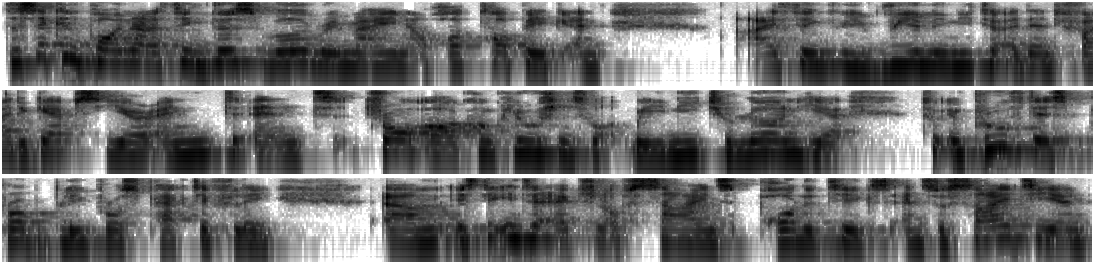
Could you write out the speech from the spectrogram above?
The second point, I think this will remain a hot topic and I think we really need to identify the gaps here and, and draw our conclusions, what we need to learn here to improve this probably prospectively um, is the interaction of science, politics, and society. And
